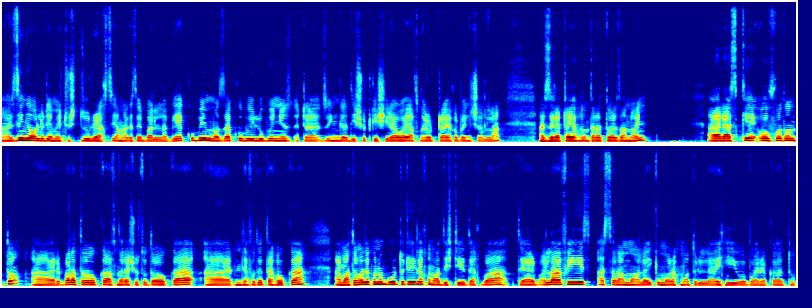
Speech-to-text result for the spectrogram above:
আর জিঙ্গা অলরেডি আমি একটু জুল রাখছি, আমার কাছে ভালো লাগে। খুবই মজা, খুবই লোভনীয় একটা জিঙ্গা দিয়ে সুটকি শিরা হয়, আপনারাও ট্রাই করবেন ইনশাল্লাহ আর যারা ট্রাই করছেন তারা তো আর জানেন আর আজকে ও পর্যন্ত, আর ভালো থাকা, আপনারা সুস্থ থাকা, আর নিরাপদে থাকা। আর মাথার মধ্যে কোনো ভুল ত্রুটি এলে ক্ষমা দৃষ্টি দেখবা। তার আল্লাহ হাফিজ। আসসালামু আলাইকুম রহমতুল্লাহি ওবরাকাতু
